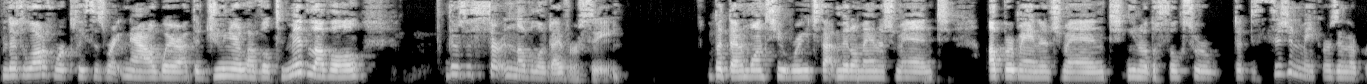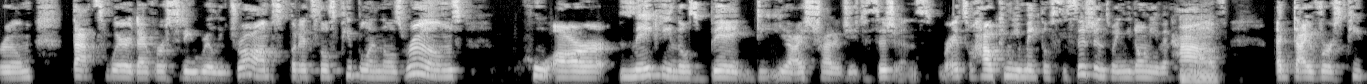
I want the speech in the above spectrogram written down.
there's a lot of workplaces right now where at the junior level to mid level, there's a certain level of diversity. But then once you reach that middle management, upper management, you know, the folks who are the decision makers in the room, that's where diversity really drops. But it's those people in those rooms who are making those big DEI strategy decisions, right? So how can you make those decisions when you don't even mm-hmm. have mm-hmm. a diverse pe-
